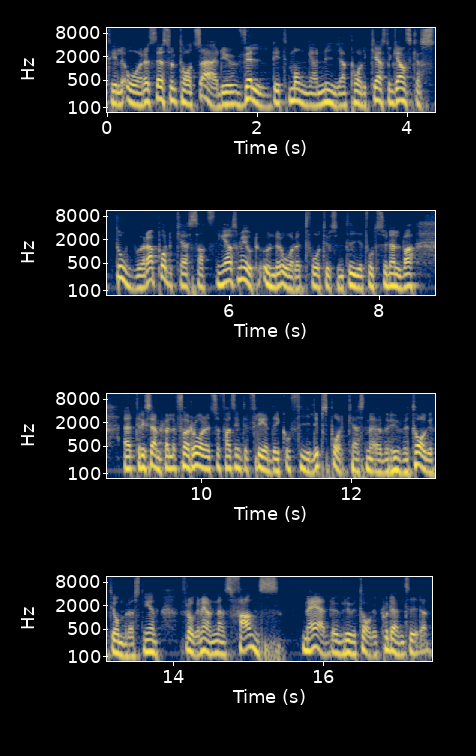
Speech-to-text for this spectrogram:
till årets resultat så är det ju väldigt många nya podcast och ganska stora podcastsatsningar som har gjort under året 2010-2011. Eh, till exempel förra året så fanns inte Fredrik och Filips podcast med överhuvudtaget i omröstningen. Frågan är om den ens fanns med överhuvudtaget på den tiden.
